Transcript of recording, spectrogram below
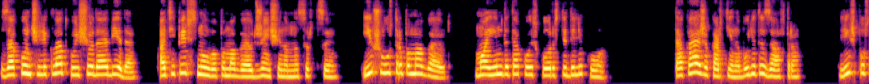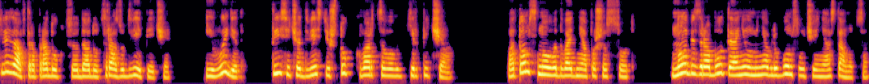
Закончили кладку еще до обеда, а теперь снова помогают женщинам на сердце. И шустро помогают, Моим до такой скорости далеко. Такая же картина будет и завтра. Лишь послезавтра продукцию дадут сразу две печи, и выйдет 1200 штук кварцевого кирпича. Потом снова два дня по 600. Но без работы они у меня в любом случае не останутся.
